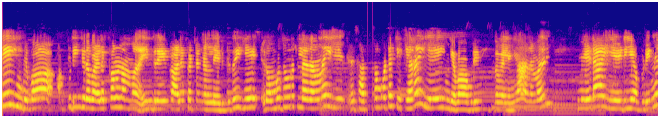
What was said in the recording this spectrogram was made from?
ஏ இங்க வா அப்படிங்கிற வழக்கம் நம்ம இன்றைய காலகட்டங்கள்ல இருக்குது. ஏ ரொம்ப தூரத்துல இருந்தாங்கன்னா ஏ சத்தம் போட்ட கேட்கலன்னா ஏ இங்க வா அப்படின்னு சொல்லுவோம் இல்லைங்க அந்த மாதிரி ஏடா ஏடி அப்படின்னு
